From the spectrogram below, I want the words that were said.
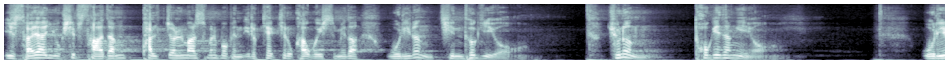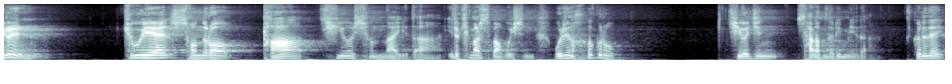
이사야 64장 8절 말씀을 보면 이렇게 기록하고 있습니다. 우리는 진흙이요. 주는 토기장이요. 우리를 주의 손으로 다 지으셨나이다. 이렇게 말씀하고 있습니다. 우리는 흙으로 지어진 사람들입니다. 그런데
